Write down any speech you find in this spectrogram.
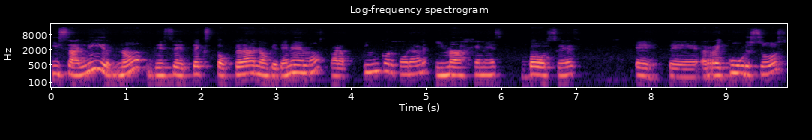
y salir ¿no? de ese texto plano que tenemos para incorporar imágenes, voces, este, recursos.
